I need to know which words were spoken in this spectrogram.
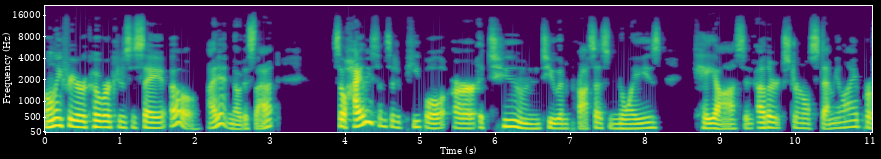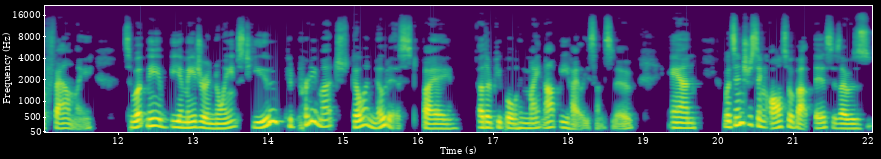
only for your coworkers to say, "Oh, I didn't notice that"? So, highly sensitive people are attuned to and process noise, chaos, and other external stimuli profoundly. So, what may be a major annoyance to you could pretty much go unnoticed by other people who might not be highly sensitive. And what's interesting also about this is I was,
